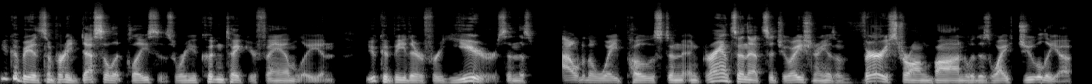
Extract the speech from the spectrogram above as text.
you could be in some pretty desolate places where you couldn't take your family and you could be there for years in this out of the way post. And, and Grant's in that situation. He has a very strong bond with his wife, Julia,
